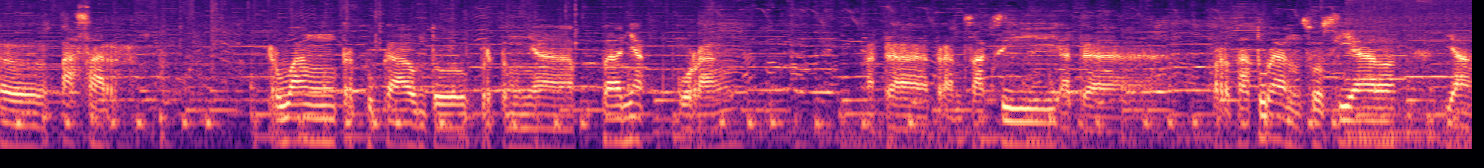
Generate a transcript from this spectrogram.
eh, pasar. Ruang terbuka untuk bertemunya banyak orang. Ada transaksi ada peraturan sosial yang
